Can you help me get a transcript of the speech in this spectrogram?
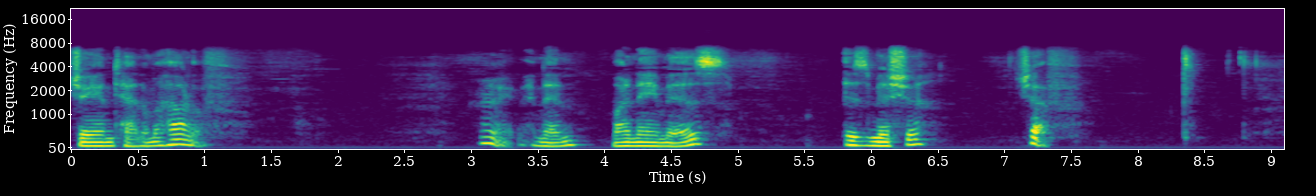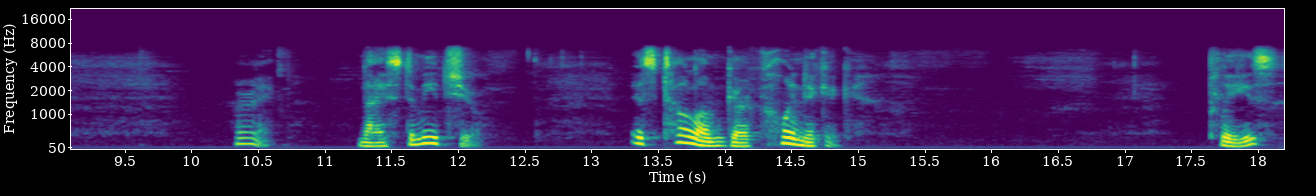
Jayantana Jayantanamaharov. All right, and then my name is Ismisha Jeff. All right. Nice to meet you. It's Tolom Gerkoindigig. Please,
